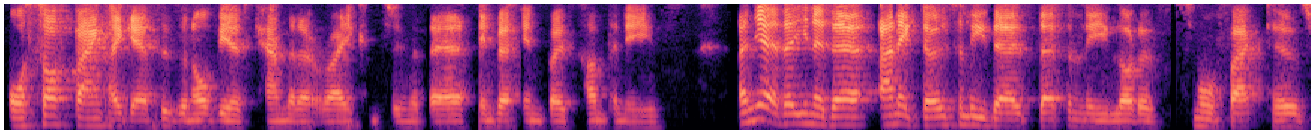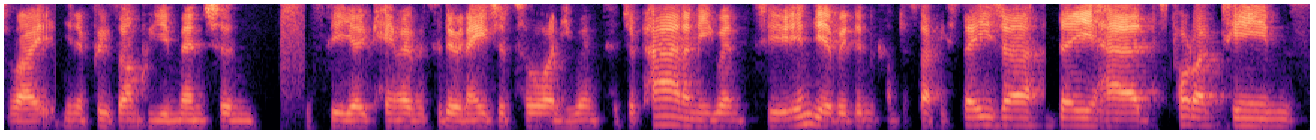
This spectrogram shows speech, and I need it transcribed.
or SoftBank, I guess, is an obvious candidate, right, considering that they're investing in both companies. And yeah, you know, there anecdotally, there's definitely a lot of small factors, right? You know, for example, you mentioned the CEO came over to do an Asia tour, and he went to Japan and he went to India, but didn't come to Southeast Asia. They had product teams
